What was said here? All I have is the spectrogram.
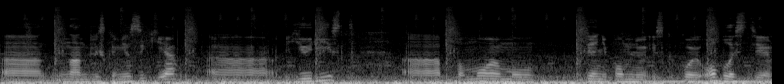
на английском языке. Э, юрист, э, по-моему, я не помню из какой области,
